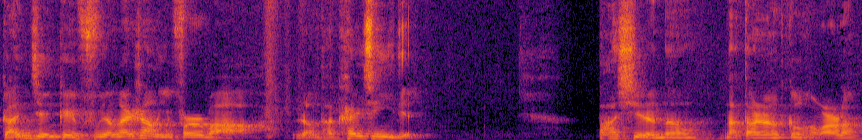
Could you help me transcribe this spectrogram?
赶紧给福原爱让一分吧，让他开心一点。巴西人呢，那当然更好玩了。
